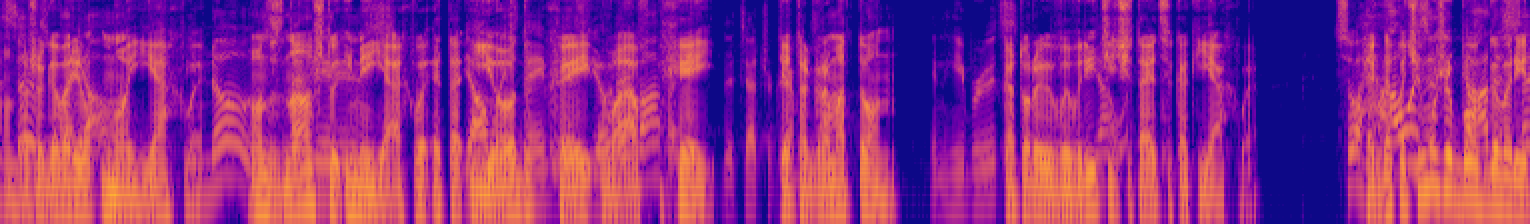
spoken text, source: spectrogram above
Он даже говорил «мой Яхве». Он знал, что имя Яхве — это Йод, Хей, Вав, Хей, тетраграмматон, который в иврите читается как Яхве. Тогда почему же Бог говорит,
